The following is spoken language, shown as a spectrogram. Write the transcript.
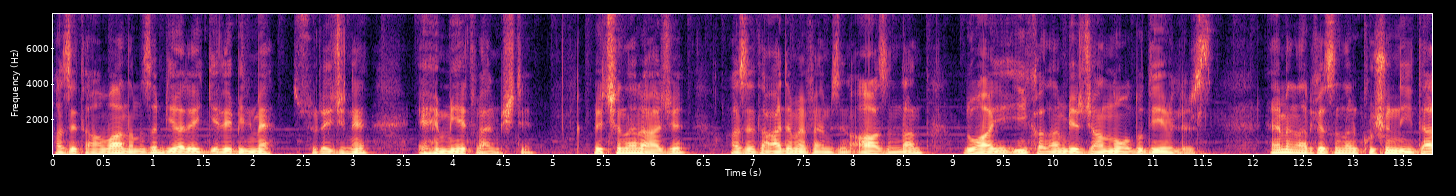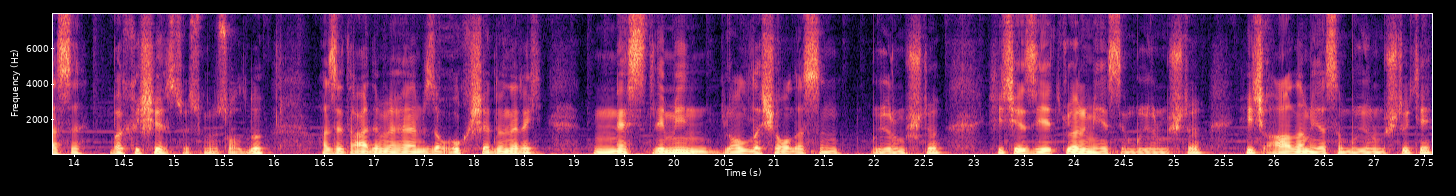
Hazreti Havva anamıza bir araya gelebilme sürecine ehemmiyet vermişti. Ve çınar ağacı Hazreti Adem Efendimizin ağzından duayı ilk alan bir canlı oldu diyebiliriz. Hemen arkasından kuşun nidası, bakışı söz konusu oldu. Hazreti Adem Efendimiz de o kuşa dönerek neslimin yoldaşı olasın buyurmuştu. Hiç eziyet görmeyesin buyurmuştu. Hiç ağlamayasın buyurmuştu ki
